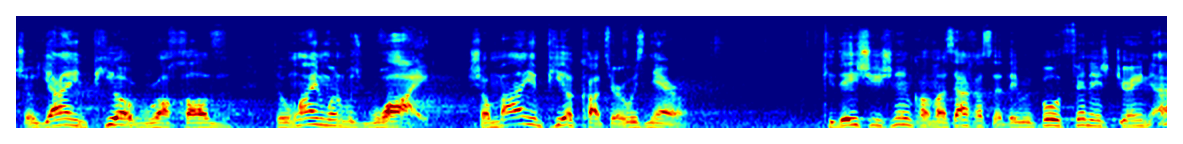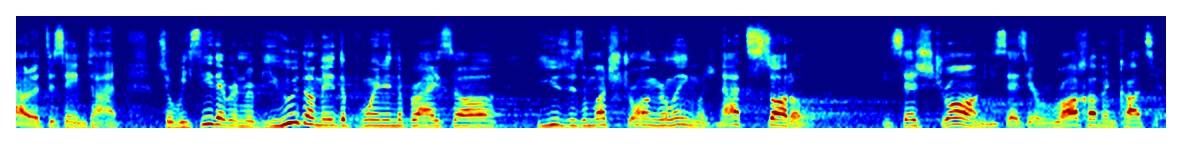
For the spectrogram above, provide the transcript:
Shal Yain Pia Rachav, the wine one was wide. Shal Mayim Pia Kater was narrow. Kadeshi Yishnim Kal Mazachas that they would both finish, drain out at the same time. So we see that when Rabbi Yehuda made the point in the Brisa, he uses a much stronger language, not subtle. He says strong. He says here Rachav and Katzer.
